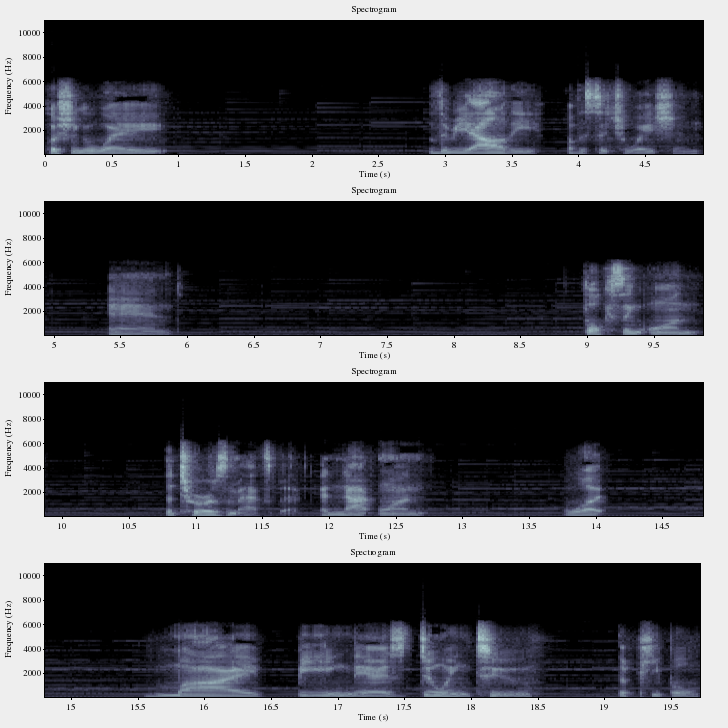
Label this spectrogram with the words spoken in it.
pushing away the reality of the situation and focusing on the tourism aspect and not on what my being there is doing to the people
